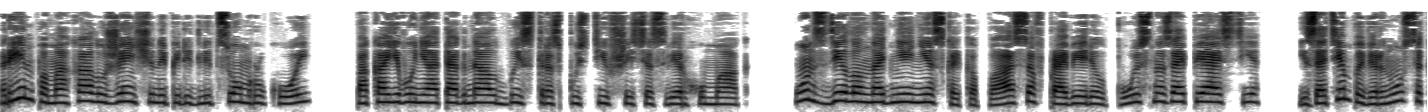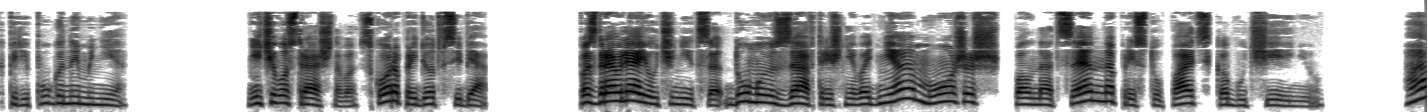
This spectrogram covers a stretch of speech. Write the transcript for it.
Рин помахал у женщины перед лицом рукой, пока его не отогнал быстро спустившийся сверху маг. Он сделал над ней несколько пасов, проверил пульс на запястье и затем повернулся к перепуганной мне. — Ничего страшного, скоро придет в себя. Поздравляю, ученица. Думаю, с завтрашнего дня можешь полноценно приступать к обучению. А?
